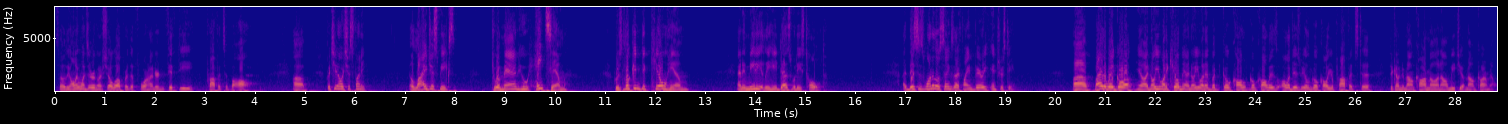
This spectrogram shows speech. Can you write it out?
So the only ones that are going to show up are the 450 prophets of Baal. Uh, but you know, it's just funny. Elijah speaks to a man who hates him, who's looking to kill him, and immediately he does what he's told. Uh, this is one of those things that I find very interesting. Uh, by the way, go out. You know, I know you want to kill me. I know you want to, but go call, go call all of Israel and go call your prophets to, to come to Mount Carmel, and I'll meet you at Mount Carmel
